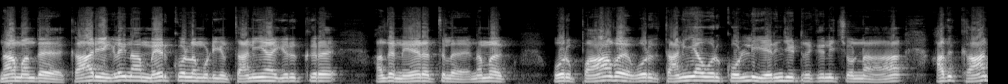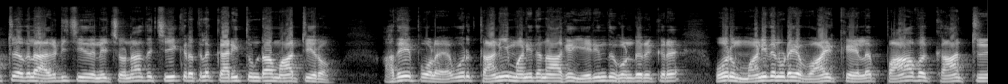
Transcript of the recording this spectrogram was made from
நாம் அந்த காரியங்களை நாம் மேற்கொள்ள முடியும். தனியாக இருக்கிற அந்த நேரத்தில் நம்ம ஒரு பாவை ஒரு தனியாக ஒரு கொல்லி எரிஞ்சிட்ருக்குன்னு சொன்னால் அது காற்று அதில் அடிச்சுதுன்னு சொன்னால் அது சீக்கிரத்தில் கரித்துண்டாக மாற்றிடும் அதே போல் ஒரு தனி மனிதனாக எரிந்து கொண்டிருக்கிற ஒரு மனிதனுடைய வாழ்க்கையில் பாவ காற்று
